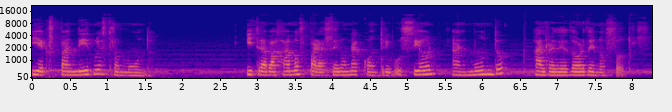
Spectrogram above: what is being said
y expandir nuestro mundo. Y trabajamos para hacer una contribución al mundo alrededor de nosotros.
